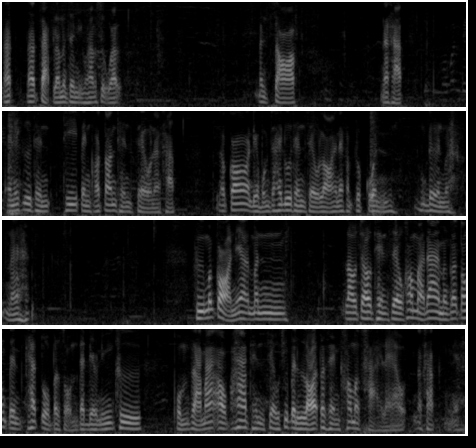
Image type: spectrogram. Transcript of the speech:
แล้วแล้วจับแล้วมันจะมีความรู้สึกว่า มันซอฟนะครับ อันนี้คือเทนที่เป็นคอตตอนเทนเซลนะครับ แล้วก็เดี๋ยวผมจะให้ดูเทนเซลร้อยนะครับรบกวนเดินมานะคือเมื่อก่อนเนี่ยมันเราจะเอาเทนเซลเข้ามาได้มันก็ต้องเป็นแค่ตัวผสม แต่เดี๋ยวนี้คือ ผมสามารถเอาผ้าเทนเซลที่เป็นร้อยเปอร์เซ็นเข้ามาขายแล้วนะครับเนี่ย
